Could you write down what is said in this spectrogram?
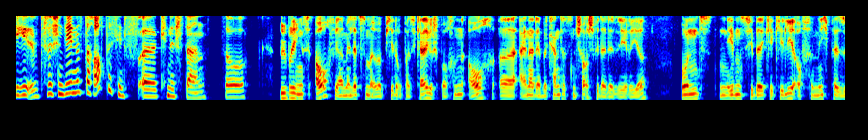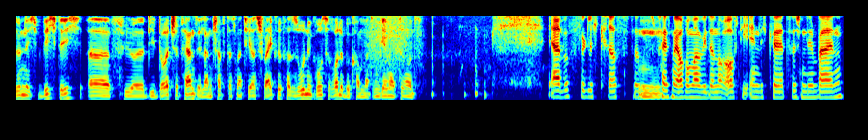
Die, zwischen denen ist doch auch ein bisschen äh, knistern. So. Übrigens auch, wir haben ja letztes Mal über Pedro Pascal gesprochen, auch äh, einer der bekanntesten Schauspieler der Serie. Und neben Sibel Kekili auch für mich persönlich wichtig äh, für die deutsche Fernsehlandschaft, dass Matthias Schweighöfer so eine große Rolle bekommen hat in Game of Thrones. Ja, das ist wirklich krass. Das mhm. fällt mir auch immer wieder noch auf, die Ähnlichkeit zwischen den beiden.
